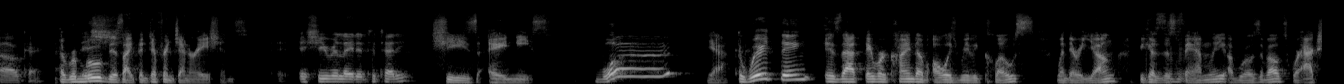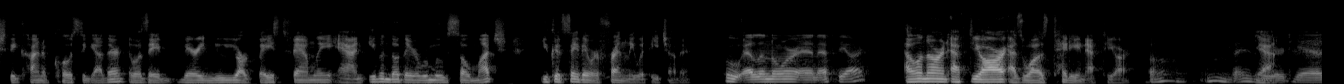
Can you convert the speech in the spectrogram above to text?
oh, okay the removed is, she, is like the different generations is she related to Teddy? She's a niece. What? Yeah. The weird thing is that they were kind of always really close when they were young because this mm-hmm. family of Roosevelts were actually kind of close together. It was a very New York based family. And even though they were removed so much, you could say they were friendly with each other. Who, Eleanor and FDR? Eleanor and FDR, as well as Teddy and FDR. Oh, mm, that is yeah. weird. Yeah.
